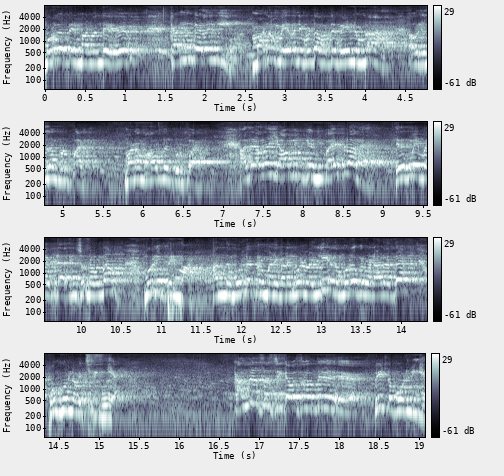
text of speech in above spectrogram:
முருகப்பெருமான் வந்து கண் கலங்கி மனம் வேதனைப்பட்டு அவர்கிட்ட வேண்டும்னா அவர் எல்லாம் கொடுப்பார். மனம் ஆறுதல் கொடுப்பார். அதனாலதான் யாமிக்கு நீ பயப்படாத. எதுக்குமே பயப்படாதுன்னு சொன்னவர் தான் முருகப்பெருமான். அந்த முருகப்பெருமானை வணங்குவோள் வள்ளி அந்த முருகப்பெருமான் ஆடத்தை உங்க ஊர்ல வச்சிருக்கீங்க. கந்த சஷ்டி கவசம் வந்து வீட்டில் போடுவீங்க.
